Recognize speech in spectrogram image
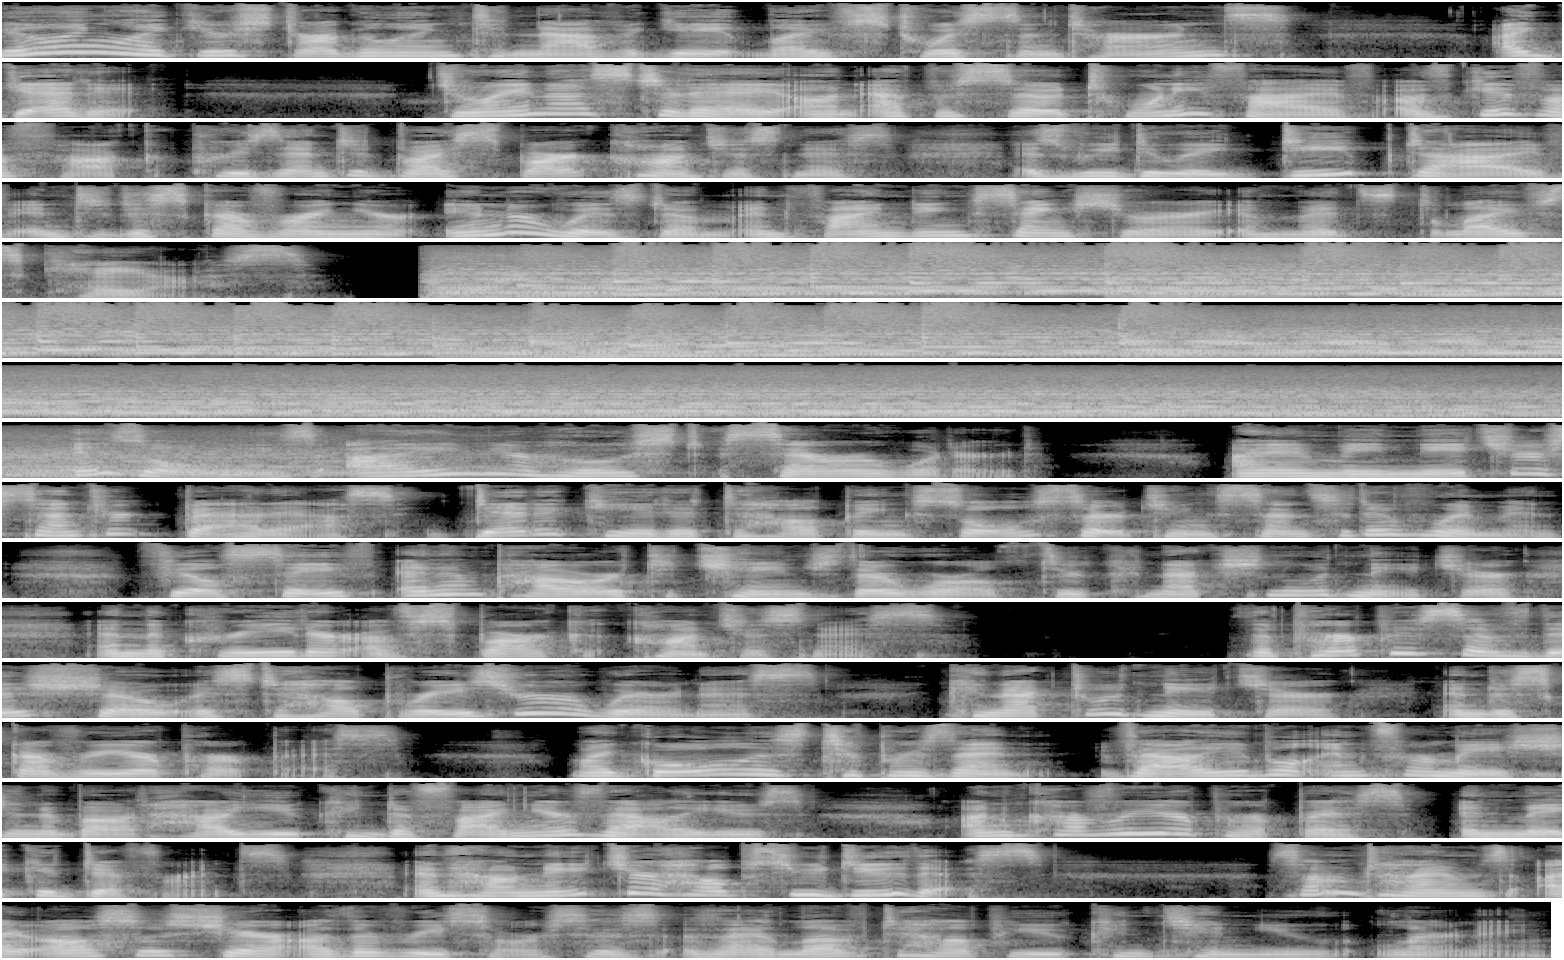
Feeling like you're struggling to navigate life's twists and turns? I get it. Join us today on episode 25 of Give a Fuck, presented by Spark Consciousness, as we do a deep dive into discovering your inner wisdom and finding sanctuary amidst life's chaos. As always, I am your host, Sarah Woodard. I am a nature centric badass dedicated to helping soul searching sensitive women feel safe and empowered to change their world through connection with nature and the creator of Spark Consciousness. The purpose of this show is to help raise your awareness, connect with nature, and discover your purpose. My goal is to present valuable information about how you can define your values, uncover your purpose, and make a difference, and how nature helps you do this. Sometimes I also share other resources as I love to help you continue learning.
